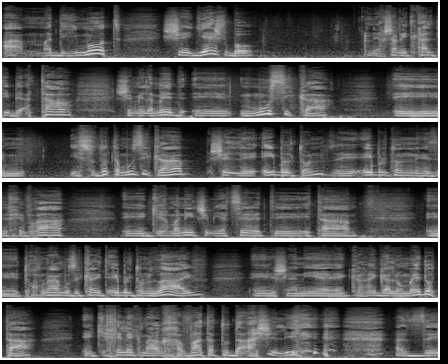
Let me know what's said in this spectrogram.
המדהימות שיש בו, אני עכשיו נתקלתי באתר שמלמד אה, מוסיקה, אה, יסודות המוזיקה של אייבלטון, זה אייבלטון אה, זה חברה אה, גרמנית שמייצרת אה, את התוכנה המוזיקלית Ableton Live, אה, שאני אה, כרגע לומד אותה. אה, כחלק מהרחבת התודעה שלי, אז אה,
